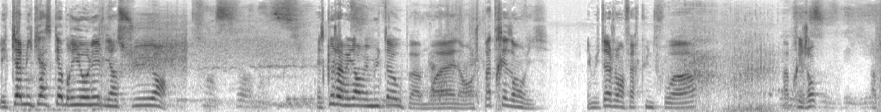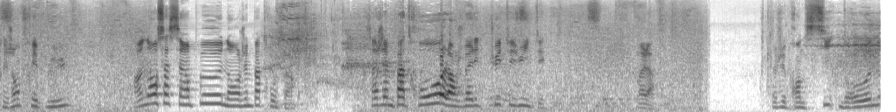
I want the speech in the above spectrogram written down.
Les kamikazes cabriolets, bien sûr. Est-ce que j'améliore mes mutas ou pas? Ouais, non, j'ai pas très envie. Les mutas, je vais en faire qu'une fois. Après, j'en après, j'en ferai plus. Oh non, ça c'est un peu. Non, j'aime pas trop ça. Ça, j'aime pas trop, alors je vais aller tuer tes unités. Voilà. Là, je vais prendre 6 drones.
